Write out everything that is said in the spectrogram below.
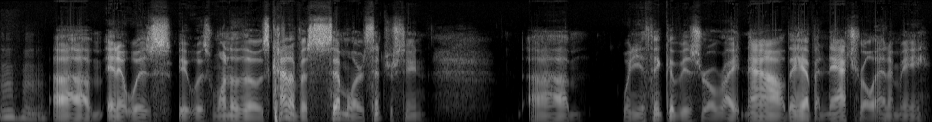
Mm-hmm. Um, and it was it was one of those kind of a similar. It's interesting um, when you think of Israel right now. They have a natural enemy,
